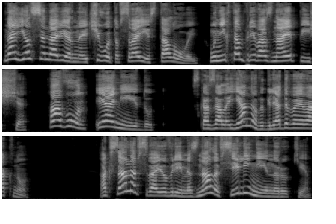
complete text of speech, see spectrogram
Наелся, наверное, чего-то в своей столовой. У них там привозная пища. А вон, и они идут, сказала Яна, выглядывая в окно. Оксана в свое время знала все линии на руке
